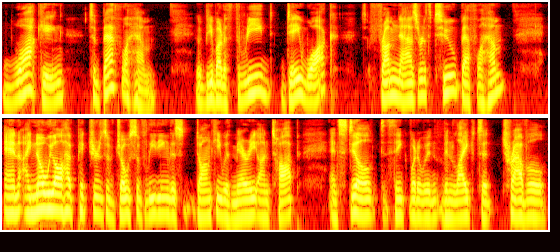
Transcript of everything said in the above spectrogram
walking to Bethlehem. It would be about a three day walk from Nazareth to Bethlehem. And I know we all have pictures of Joseph leading this donkey with Mary on top, and still to think what it would have been like to travel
